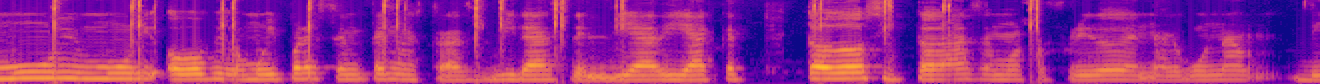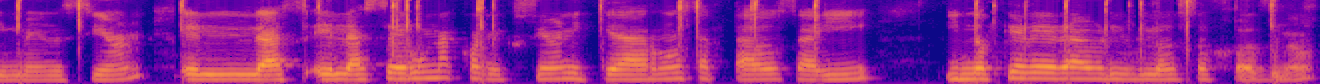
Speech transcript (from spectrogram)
muy, muy obvio, muy presente en nuestras vidas del día a día, que todos y todas hemos sufrido en alguna dimensión. El, el hacer una conexión y quedarnos atados ahí y no querer abrir los ojos, ¿no?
